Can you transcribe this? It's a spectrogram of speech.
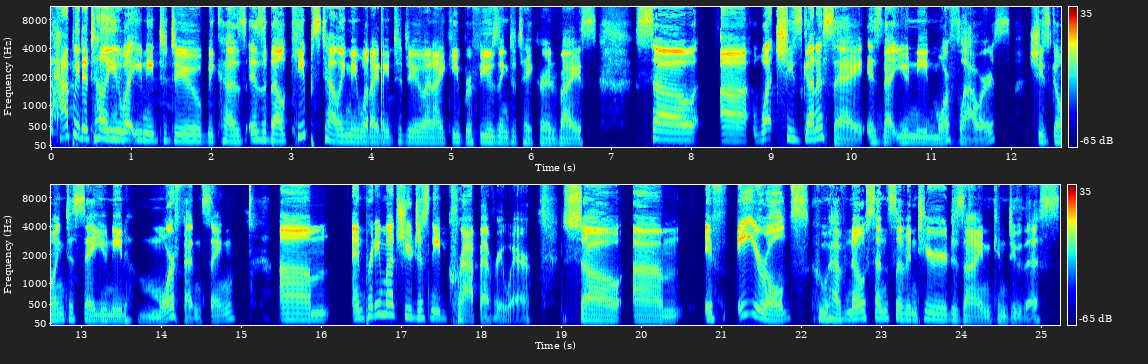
happy to tell you what you need to do because Isabelle keeps telling me what I need to do and I keep refusing to take her advice. So, uh, what she's gonna say is that you need more flowers. She's going to say you need more fencing. Um, and pretty much you just need crap everywhere. So, um, if eight year olds who have no sense of interior design can do this,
